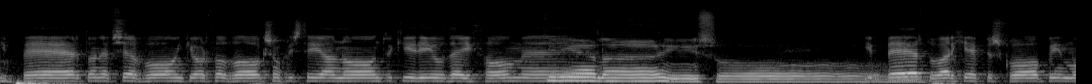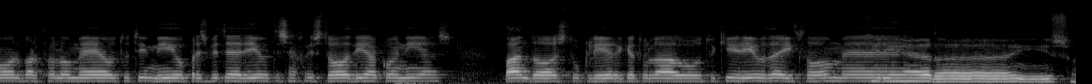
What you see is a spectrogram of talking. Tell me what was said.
Υπέρ των ευσεβών και ορθοδόξων χριστιανών του Κυρίου δεηθώμε. Κύριε ελέησον. Υπέρ του Αρχιεπισκόπου ημών Βαρθολομαίου του Τιμίου Πρεσβυτερίου της εν Χριστώ Διακονίας πάντως του κλήρου και του λαού του Κυρίου δεηθώμε. Κύριε δεήσο.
